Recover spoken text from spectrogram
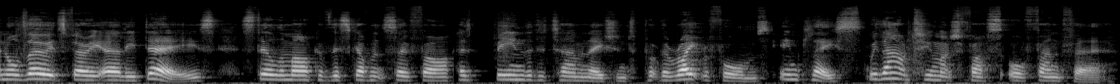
And although it's very early days, still the mark of this government so far has been the determination to put the right reforms in place without too much fuss or fanfare.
